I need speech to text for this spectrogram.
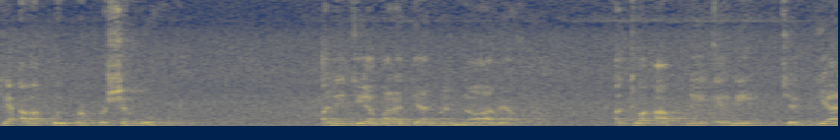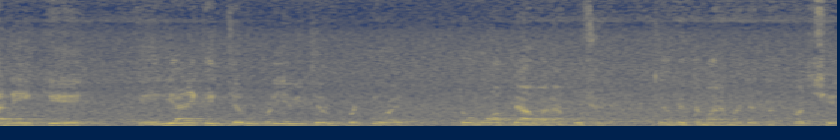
કે આવા કોઈ પણ પ્રસંગો હોય અને જે અમારા ધ્યાનમાં ન આવ્યા હોય અથવા આપને એની જગ્યાની કે એરિયાની કંઈક જરૂર પડી એવી જરૂર પડતી હોય તો હું આપને આહ્વાન આપું છું કે અમે તમારા માટે તત્પર છીએ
